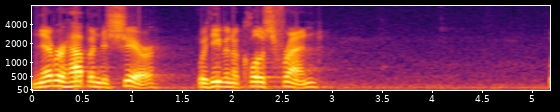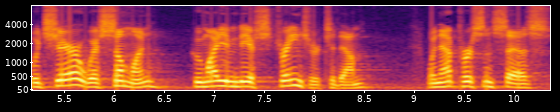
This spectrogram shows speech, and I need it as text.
never happen to share with even a close friend, would share with someone who might even be a stranger to them when that person says,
